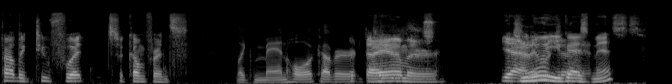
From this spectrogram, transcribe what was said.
probably two foot circumference like manhole cover or diameter. Yeah, Do you know what you giant. guys missed?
